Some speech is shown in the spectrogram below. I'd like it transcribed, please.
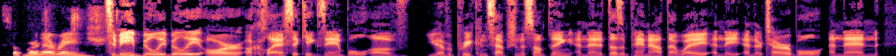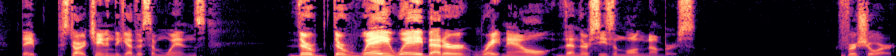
somewhere in that range. to me, Bilibili are a classic example of you have a preconception of something and then it doesn't pan out that way and they and they're terrible and then they start chaining together some wins. They're they're way way better right now than their season long numbers. For sure.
